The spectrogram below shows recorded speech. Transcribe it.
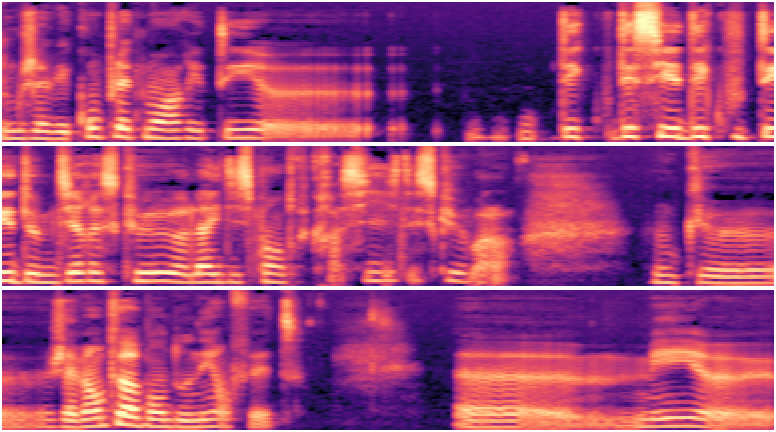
Donc j'avais complètement arrêté d'essayer d'écouter, de me dire est-ce que là ils disent pas un truc raciste, est-ce que voilà. Donc j'avais un peu abandonné en fait. Euh, mais euh,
